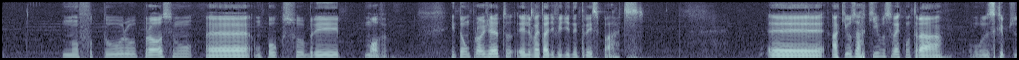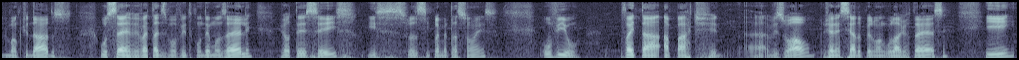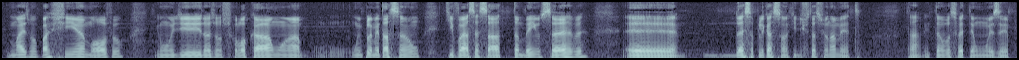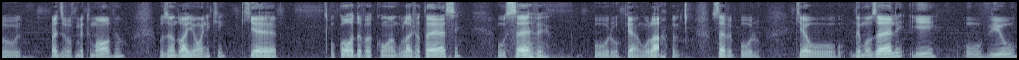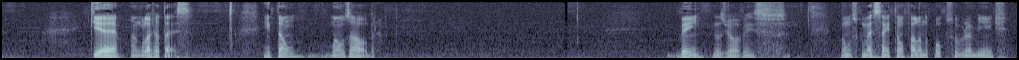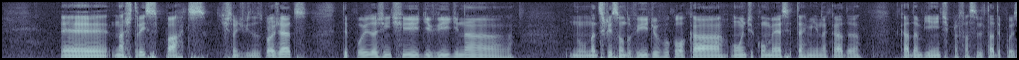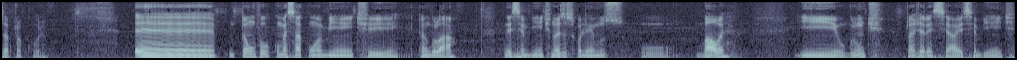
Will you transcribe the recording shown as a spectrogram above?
no futuro próximo é, um pouco sobre móvel. Então o projeto ele vai estar dividido em três partes. É, aqui os arquivos vai encontrar os scripts do banco de dados. O server vai estar desenvolvido com Demoselle, JT6 e suas implementações o view vai estar a parte visual, gerenciada pelo AngularJS, e mais uma pastinha móvel, onde nós vamos colocar uma, uma implementação que vai acessar também o server é, dessa aplicação aqui de estacionamento. Tá? Então você vai ter um exemplo para desenvolvimento móvel, usando o Ionic, que é o Cordova com AngularJS, o server puro, que é Angular, server puro, que é o Demoselle e o view que é AngularJS. Então, mãos à obra. Bem, meus jovens, vamos começar então falando um pouco sobre o ambiente. É, nas três partes que estão divididas os projetos, depois a gente divide na no, na descrição do vídeo vou colocar onde começa e termina cada cada ambiente para facilitar depois a procura. É, então vou começar com o ambiente angular. Nesse ambiente nós escolhemos o Bauer e o Grunt para gerenciar esse ambiente.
